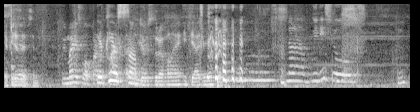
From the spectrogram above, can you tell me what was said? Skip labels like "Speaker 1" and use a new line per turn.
Yakacağız hepsini.
We might as well park
Yakıyorsun.
Otobüs durağı falan ihtiyacım yok ya.
No, no, no. We need to.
